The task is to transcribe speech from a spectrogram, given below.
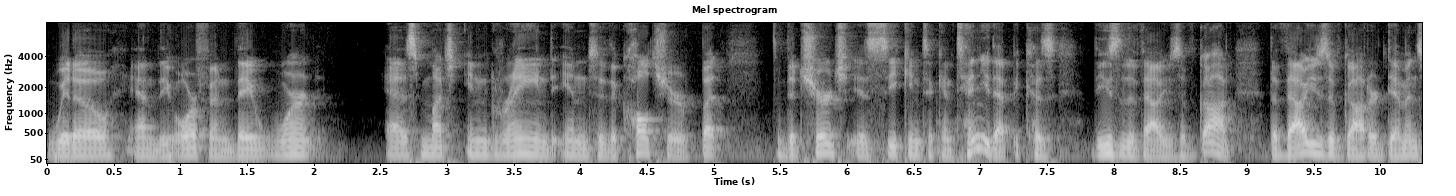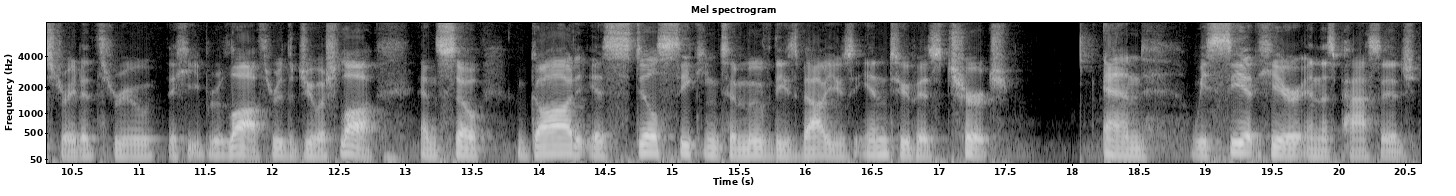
widow, and the orphan, they weren't as much ingrained into the culture. But the church is seeking to continue that because these are the values of God. The values of God are demonstrated through the Hebrew law, through the Jewish law. And so God is still seeking to move these values into his church. And we see it here in this passage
